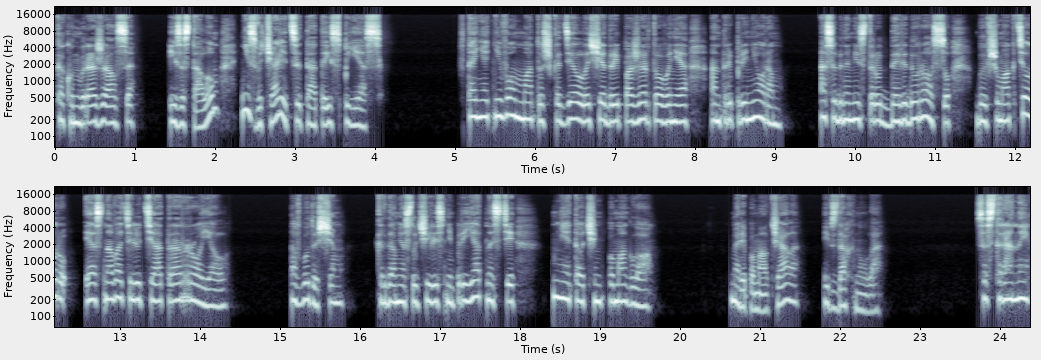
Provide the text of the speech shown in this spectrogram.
как он выражался, и за столом не звучали цитаты из пьес. Втайне от него матушка делала щедрые пожертвования антрепренерам, особенно мистеру Дэвиду Россу, бывшему актеру и основателю театра «Роял». А в будущем, когда у меня случились неприятности, мне это очень помогло. Мэри помолчала и вздохнула. Со стороны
